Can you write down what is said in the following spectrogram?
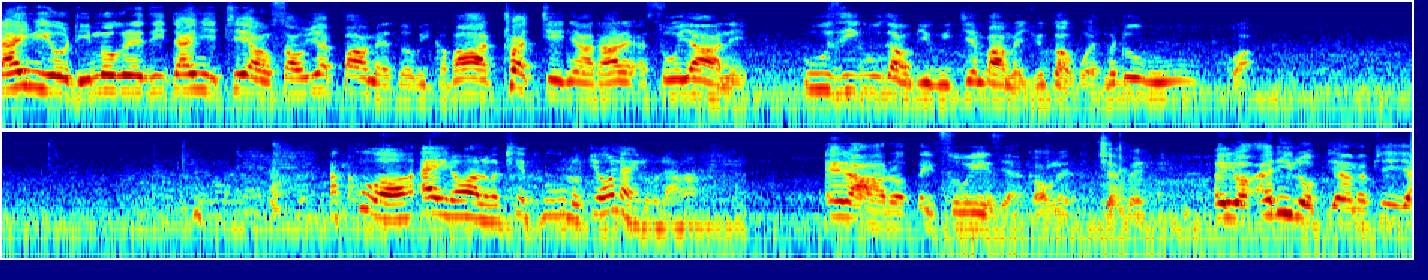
တိုင်းပြည်ကိုဒီမိုကရေစီတိုင်းပြည်ဖြစ်အောင်ဆောင်ရွက်ပါမယ်ဆိုပြီးကဘာထွက်ကြေညာထားတဲ့အစိုးရကနေဦးစီးဦးဆောင်ပြုပြီးကျင်းပမယ်ရွေးကောက်ပွဲမတူဘူးကွာအခုရောအဲ့ဒီတော့ကလည်းမဖြစ်ဘူးလို့ပြောနိုင်လို့လားအဲ့ဒါကတော့တိတ်ဆိုးရေးစရာကောင်းတဲ့တစ်ချက်ပဲအဲ့တော့အဲ့ဒီလိုပြန်မဖြစ်ရ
